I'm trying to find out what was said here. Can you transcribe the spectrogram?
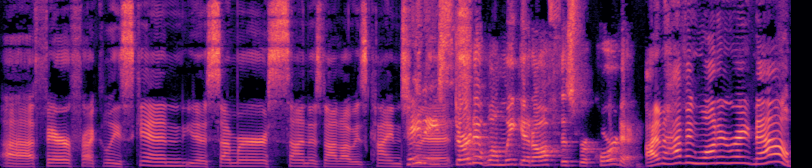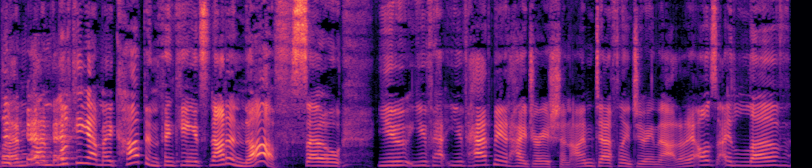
uh, fair, freckly skin. You know, summer sun is not always kind to you. Katie, it. start it when we get off this recording. I'm having water right now, but I'm, I'm looking at my cup and thinking it's not enough. So you you've you've had me at hydration. I'm definitely doing that, and I also I love.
